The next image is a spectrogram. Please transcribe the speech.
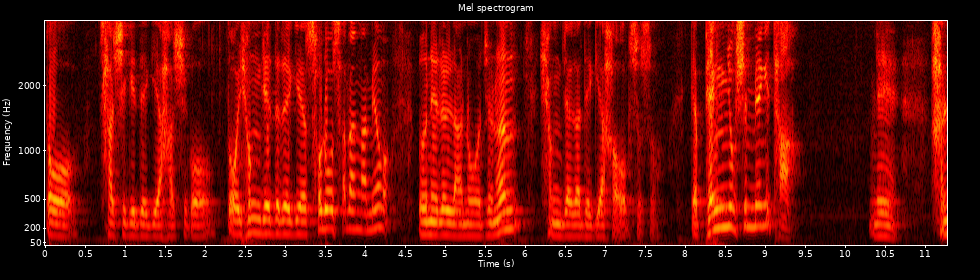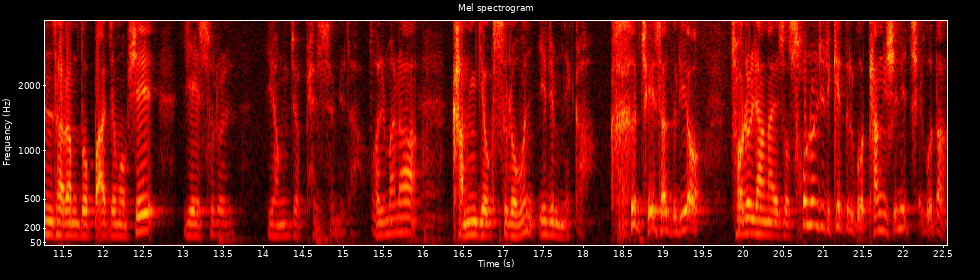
또 자식이 되게 하시고 또 형제들에게 서로 사랑하며 은혜를 나누어주는 형제가 되게 하옵소서 그러니까 160명이 다 네, 한 사람도 빠짐없이 예수를 영접했습니다. 얼마나 감격스러운 일입니까? 그 제사들이요 저를 향하여서 손을 이렇게 들고 당신이 최고다.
